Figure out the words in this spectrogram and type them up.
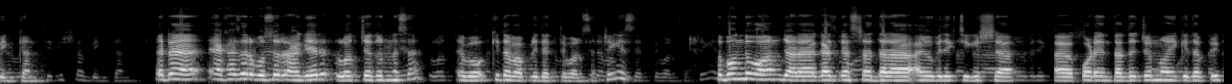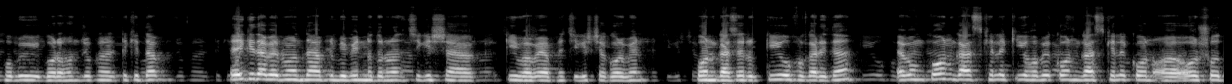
বিজ্ঞান। এটা এক হাজার বছর আগের লজ্জাতুন্নেসা এবং কিতাব আপনি দেখতে পারছেন, ঠিক আছে? তো বন্ধুগণ, যারা গাছ গাছটার দ্বারা আয়ুর্বেদিক চিকিৎসা করেন। তাদের জন্য এই কিতাবটি খুবই গ্রহণযোগ্য একটি কিতাব। এই কিতাবের মধ্যে আপনি বিভিন্ন ধরনের চিকিৎসা কীভাবে আপনি চিকিৎসা করবেন, কোন গাছের কি উপকারিতা এবং কোন গাছ খেলে কি হবে, কোন গাছ খেলে কোন ঔষধ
